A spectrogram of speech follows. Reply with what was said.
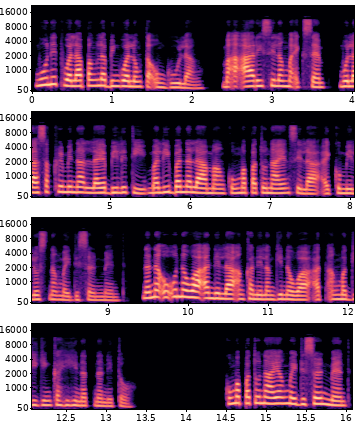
ngunit wala pang 18 taong gulang, maaari silang ma-exempt mula sa criminal liability maliban na lamang kung mapatunayang sila ay kumilos ng may discernment, na nauunawaan nila ang kanilang ginawa at ang magiging kahihinatnan nito. Kung mapatunayang may discernment,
